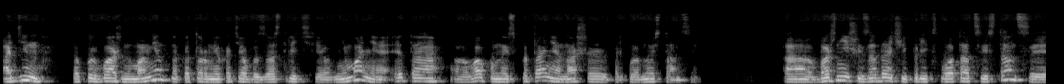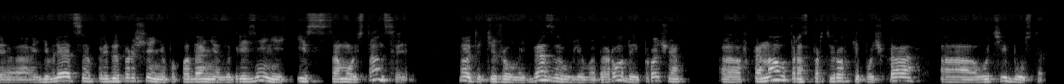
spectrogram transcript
Один такой важный момент, на котором я хотел бы заострить внимание, это вакуумные испытания нашей прикладной станции. А важнейшей задачей при эксплуатации станции а, является предотвращение попадания загрязнений из самой станции, ну это тяжелые газы, углеводороды и прочее, а, в канал транспортировки пучка УТИ-бустер.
